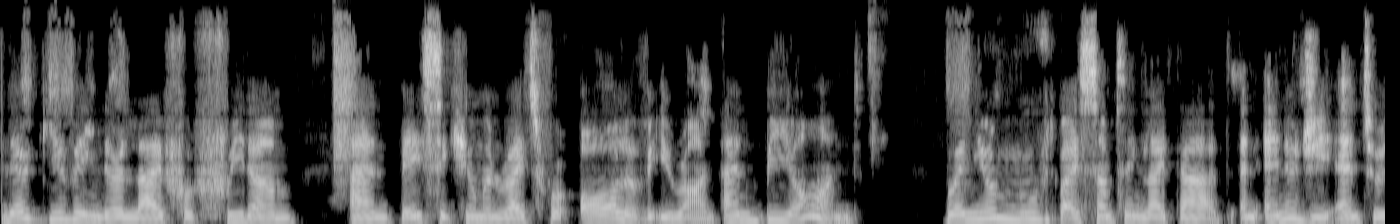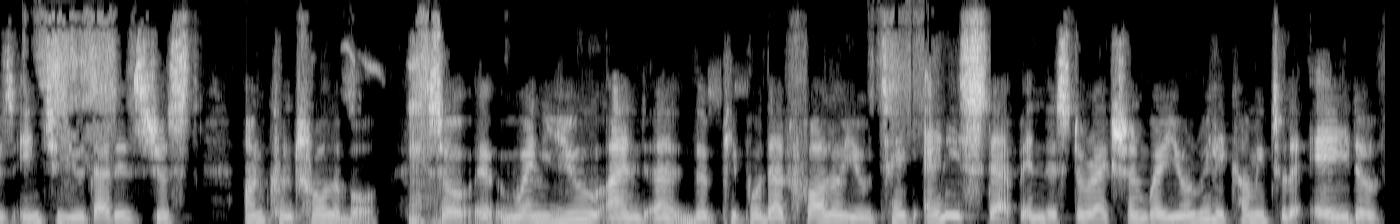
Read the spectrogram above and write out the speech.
They're giving their life for freedom and basic human rights for all of Iran and beyond. When you're moved by something like that, an energy enters into you that is just uncontrollable. Mm-hmm. So uh, when you and uh, the people that follow you take any step in this direction where you're really coming to the aid of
